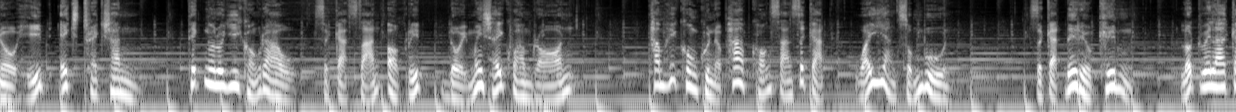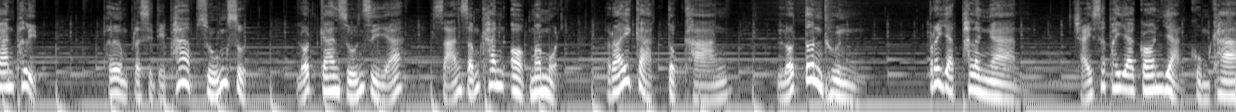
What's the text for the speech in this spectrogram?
No Heat Extraction เทคโนโลยีของเราสกัดสารออกฤทธิ์โดยไม่ใช้ความร้อนทำให้คงคุณภาพของสารสกัดไว้อย่างสมบูรณ์ สกัดได้เร็วขึ้น ลดเวลาการผลิต เพิ่มประสิทธิภาพสูงสุด ลดการสูญเสีย สารสำคัญออกมาหมด ไร้กากตกค้าง ลดต้นทุน ประหยัดพลังงาน ใช้ทรัพยากรอย่างคุ้มค่า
